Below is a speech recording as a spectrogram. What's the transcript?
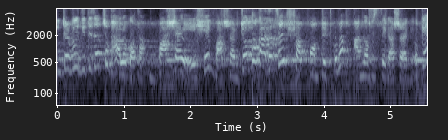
ইন্টারভিউ দিতে যাচ্ছ ভালো কথা। বাসায় এসে বাসার যত কাজ আছে সব কমপ্লিট করবে আমি অফিস থেকে আসার আগে ওকে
